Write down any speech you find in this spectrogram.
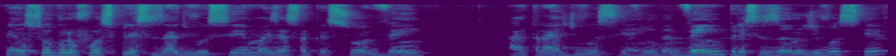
pensou que não fosse precisar de você, mas essa pessoa vem atrás de você ainda, vem precisando de você,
